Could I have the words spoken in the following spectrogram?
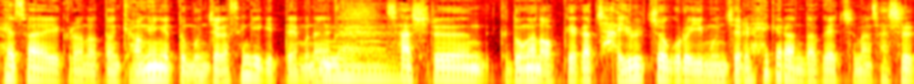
회사의 그런 어떤 경영에 또 문제가 생기기 때문에 네. 사실은 그동안 업계가 자율적으로 이 문제를 해결한다고 했지만 사실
